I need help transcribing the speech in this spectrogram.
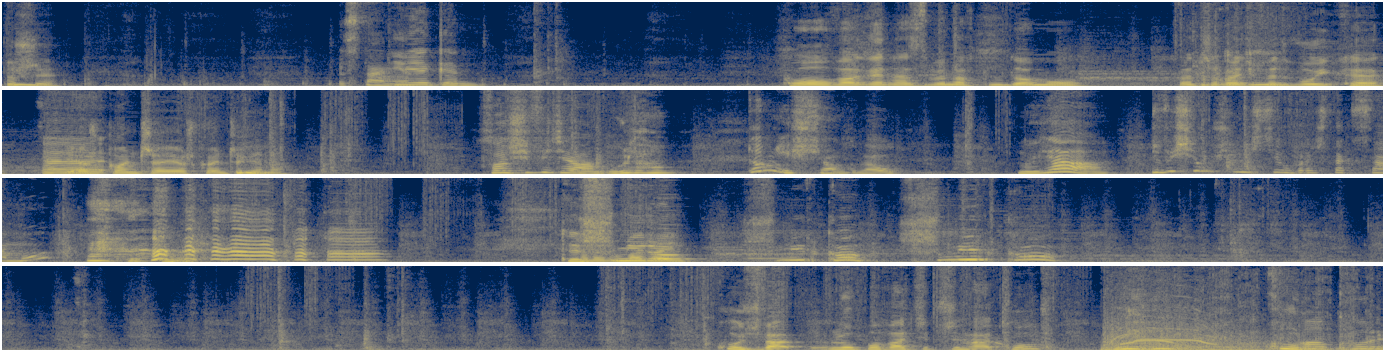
Tuszy. Tu Przestanie. je gen. Połowa gena zbyna w tym domu. Tam trzeba iść we dwójkę. Ja już E, kończę, ja już kończę gena. coś widziałam, Ula. Kto mnie ściągnął? No ja. Czy wy się musieliście ubrać tak samo? Ty Tomek, szmiro! uważaj. Szmirko! Szmirko! Kuźwa, lupowacie przy haku? Kur... O kur...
